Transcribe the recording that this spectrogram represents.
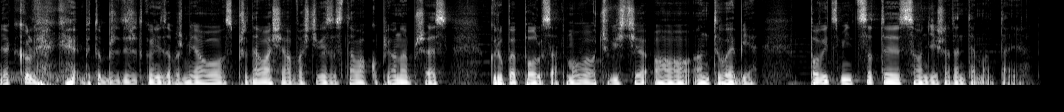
Jakkolwiek by to brzydko nie zabrzmiało, sprzedała się, a właściwie została kupiona przez grupę Polsat. Mowa oczywiście o Antywebie. Powiedz mi, co ty sądzisz na ten temat, Daniel?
